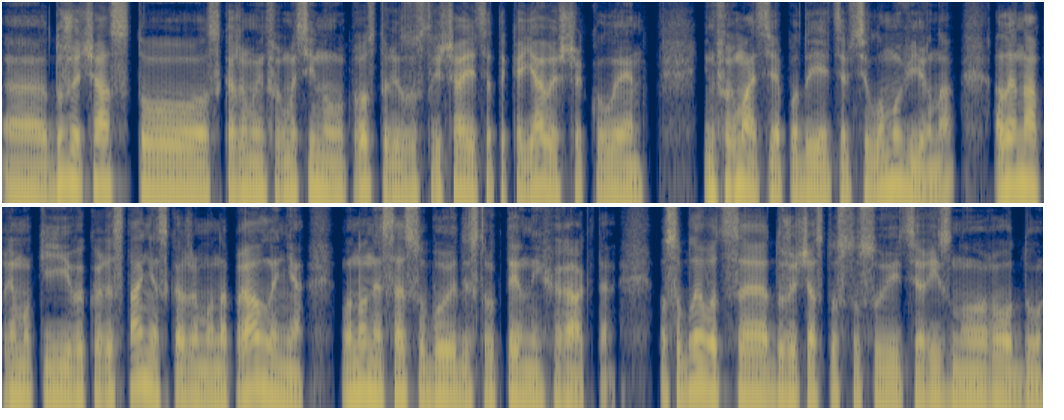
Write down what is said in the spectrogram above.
Е, Дуже часто, скажімо, в інформаційному просторі зустрічається таке явище, коли інформація подається в цілому вірна, але напрямок її використання, скажімо, направлення, воно несе собою деструктивний характер. Особливо це дуже часто стосується різного роду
